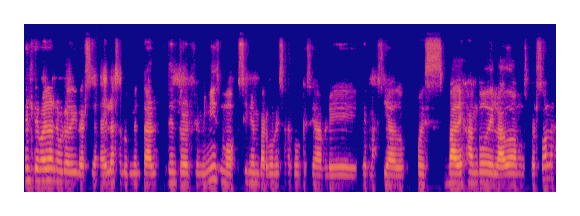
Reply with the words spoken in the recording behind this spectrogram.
el tema de la neurodiversidad y la salud mental dentro del feminismo. Sin embargo, no es algo que se hable demasiado, pues va dejando de lado a muchas personas,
